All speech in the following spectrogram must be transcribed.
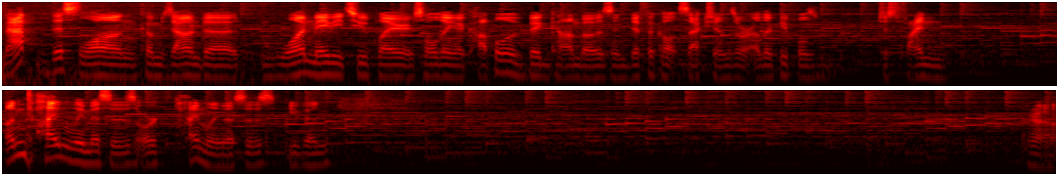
map this long comes down to one, maybe two players holding a couple of big combos in difficult sections where other people's just find untimely misses or timely misses even. I don't know.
